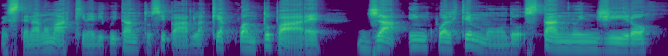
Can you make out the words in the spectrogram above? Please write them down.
queste nanomacchine di cui tanto si parla, che a quanto pare già in qualche modo stanno in giro.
